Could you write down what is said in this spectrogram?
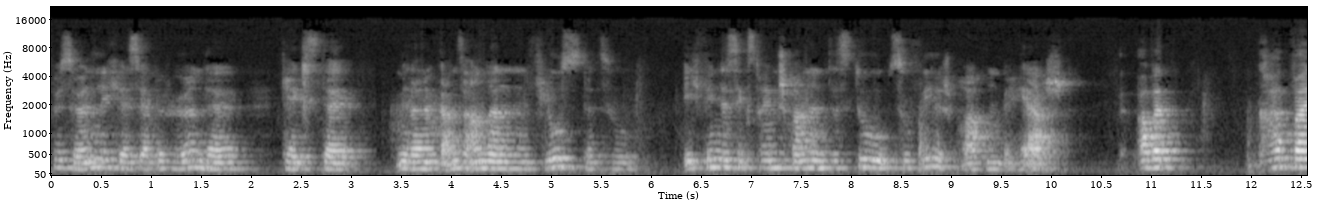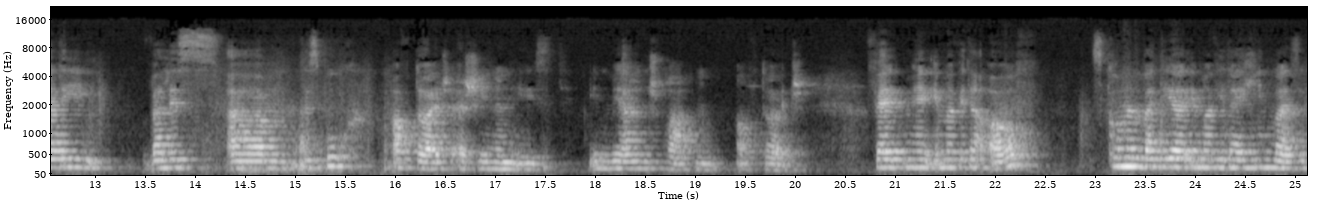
persönliche, sehr berührende Texte mit einem ganz anderen Fluss dazu. Ich finde es extrem spannend, dass du so viele Sprachen beherrschst. Aber gerade weil, die, weil es, ähm, das Buch auf Deutsch erschienen ist, in mehreren Sprachen auf Deutsch, fällt mir immer wieder auf, es kommen bei dir immer wieder Hinweise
